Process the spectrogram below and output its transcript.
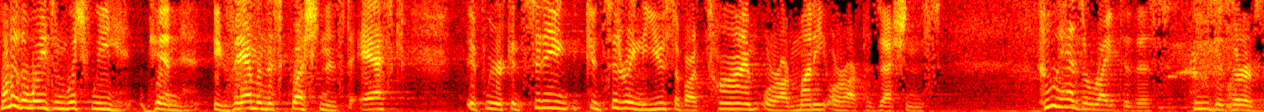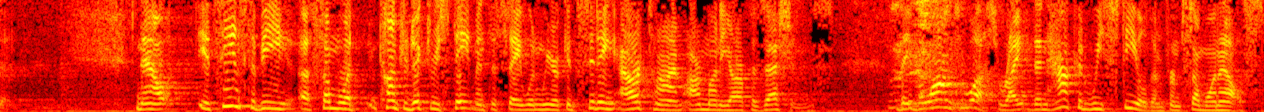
One of the ways in which we can examine this question is to ask if we are considering, considering the use of our time or our money or our possessions. Who has a right to this? Who deserves it? Now, it seems to be a somewhat contradictory statement to say when we are considering our time, our money, our possessions, they belong to us, right? Then how could we steal them from someone else?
